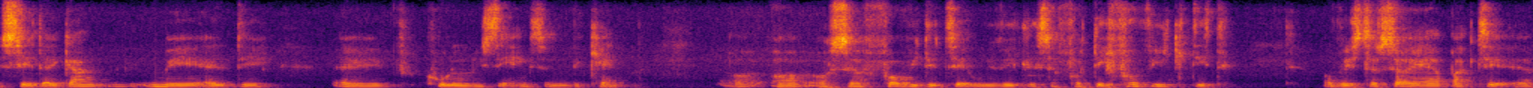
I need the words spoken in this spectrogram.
sætter i gang med alt det øh, kolonisering, som vi kan. og, og, og så får vi det til at udvikle sig, for det er for vigtigt. Og hvis der så er bakterier,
